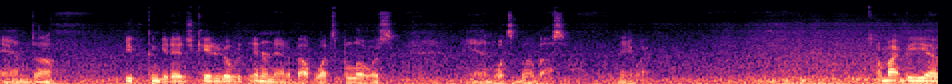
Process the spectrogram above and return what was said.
and uh, people can get educated over the internet about what's below us and what's above us. Anyway, I might be uh,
